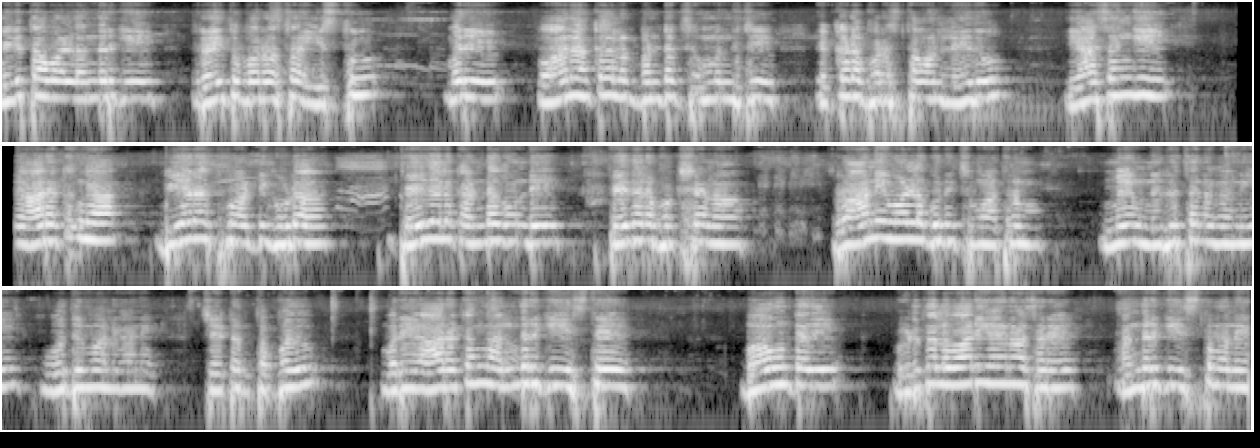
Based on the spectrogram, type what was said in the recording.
మిగతా వాళ్ళందరికీ రైతు భరోసా ఇస్తూ మరి వానాకాలం పంటకు సంబంధించి ఎక్కడ ప్రస్తావన లేదు. యాసంగి ఆ రకంగా బీఆర్ఎస్ పార్టీ కూడా పేదలకు అండగా ఉండి పేదల పక్షాన రాని వాళ్ళ గురించి మాత్రం మేము నిరసన కానీ ఉద్యమాలు కానీ చేయటం తప్పదు. మరి ఆ రకంగా అందరికీ ఇస్తే బాగుంటుంది. విడతల వారి అయినా సరే అందరికీ ఇస్తామనే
